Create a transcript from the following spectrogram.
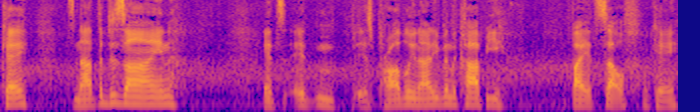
Okay? It's not the design. It's it is probably not even the copy by itself, okay?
